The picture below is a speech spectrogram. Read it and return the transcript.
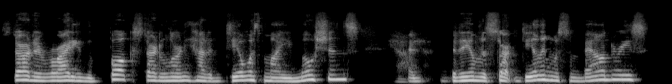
started writing the book, started learning how to deal with my emotions. Yeah. I'd been able to start dealing with some boundaries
